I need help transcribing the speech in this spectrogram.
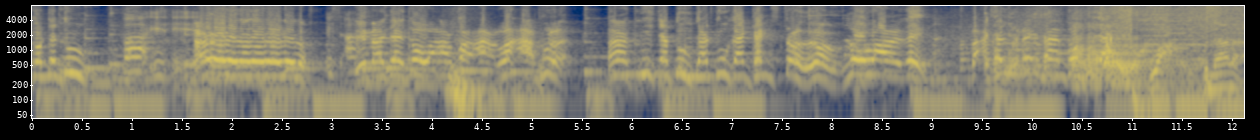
got tattoo. But it, it, No, no, no, no, no, no, no. it's uh, In my day, no, what, what, ah, put it. Ah, this tattoo, tattoo got gangster. No, no, hey. But I tell you the next time, don't do that. Wow, banana.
